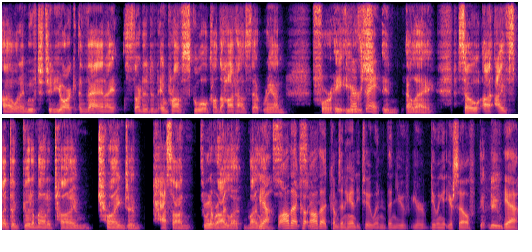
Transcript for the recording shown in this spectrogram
Uh, when I moved to New York, and then I started an improv school called the Hot House that ran for eight years in LA. So uh, I've spent a good amount of time trying to pass on through whatever I le- my yeah. lens. Well, all that co- all that comes in handy too when then you you're doing it yourself. it new. Yeah.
